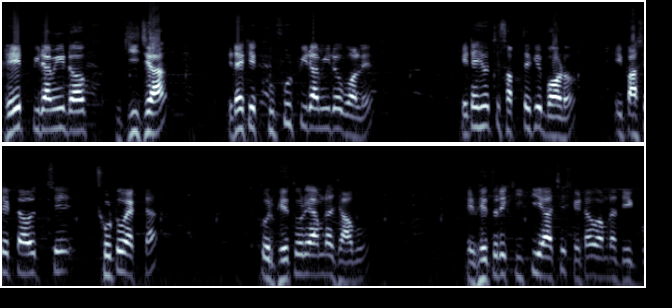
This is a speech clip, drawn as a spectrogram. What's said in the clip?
গ্রেট পিরামিড অফ গিজা এটাকে খুফুর পিরামিডও বলে। এটাই হচ্ছে সবথেকে বড়। এই পাশেরটা হচ্ছে ছোট একটা। তোর ভেতরে আমরা যাব। এর ভেতরে কি কি আছে সেটাও আমরা দেখব।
